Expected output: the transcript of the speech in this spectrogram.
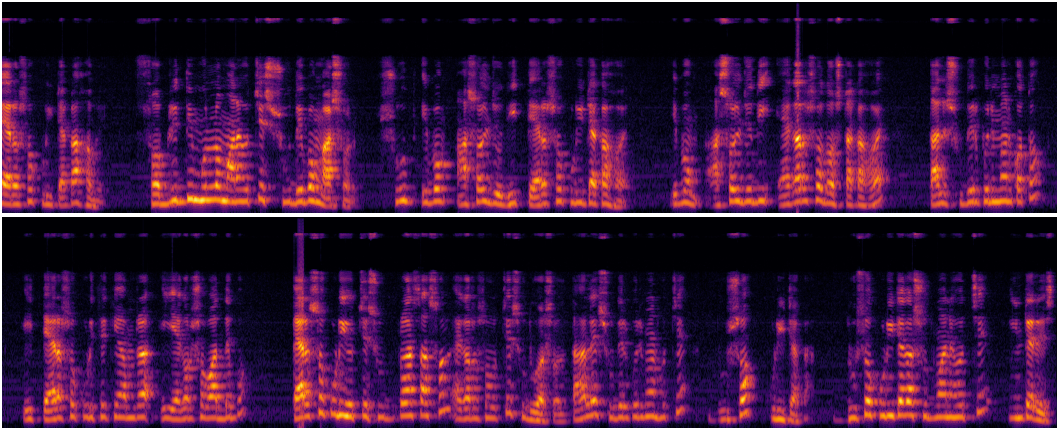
তেরোশো কুড়ি টাকা হবে? সবৃদ্ধি মূল্য মানে হচ্ছে সুদ এবং আসল। সুদ এবং আসল যদি তেরোশো কুড়ি টাকা হয় এবং আসল যদি এগারোশো দশ টাকা হয়, তাহলে সুদের পরিমাণ কত? এই তেরোশো কুড়ি থেকে আমরা এই এগারোশো বাদ দেবো। তেরোশো কুড়ি হচ্ছে সুদ প্লাস আসল, এগারোশো হচ্ছে শুধু আসল। তাহলে সুদের পরিমাণ হচ্ছে দুশো কুড়ি টাকা। দুশো কুড়ি টাকা সুদ মানে হচ্ছে ইন্টারেস্ট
